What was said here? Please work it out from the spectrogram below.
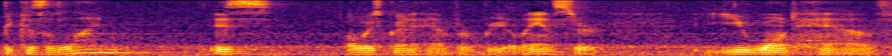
because the line is always going to have a real answer. You won't have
